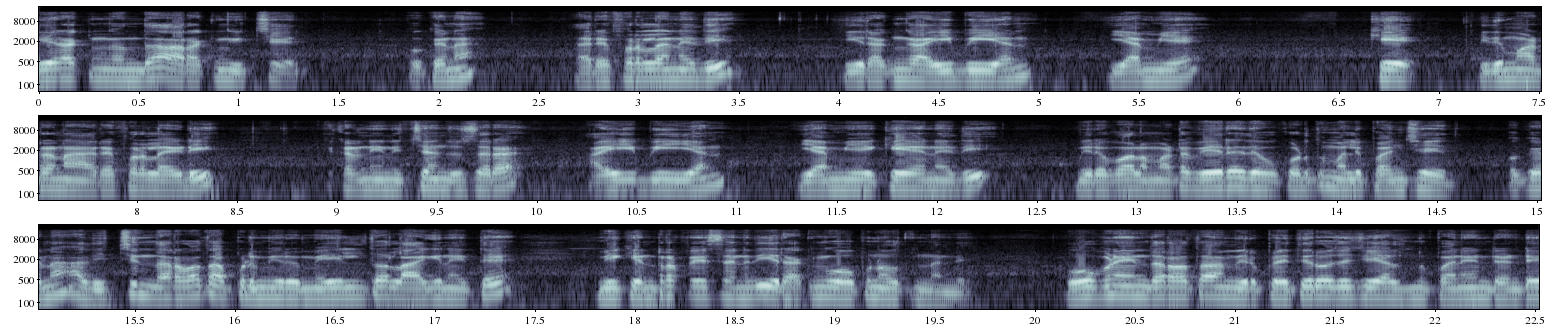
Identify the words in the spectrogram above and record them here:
ఏ రకంగా ఉందో ఆ రకంగా ఇచ్చేయాలి. ఓకేనా? ఆ రిఫరల్ అనేది ఈ రకంగా ఐబిఎన్ ఎంఏ కే. ఇది మాట నా రిఫరల్ ఐడి. ఇక్కడ నేను ఇచ్చాను చూసారా? ఐబిఎన్ ఎంఏకే అనేది మీరు ఇవ్వాలన్నమాట. వేరేది ఇవ్వకూడదు మళ్ళీ పనిచేయదు ఓకేనా? అది ఇచ్చిన తర్వాత అప్పుడు మీరు మెయిల్తో లాగిన్ అయితే మీకు ఇంటర్ఫేస్ అనేది ఈ రకంగా ఓపెన్ అవుతుందండి. ఓపెన్ అయిన తర్వాత మీరు ప్రతిరోజు చేయాల్సిన పని ఏంటంటే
